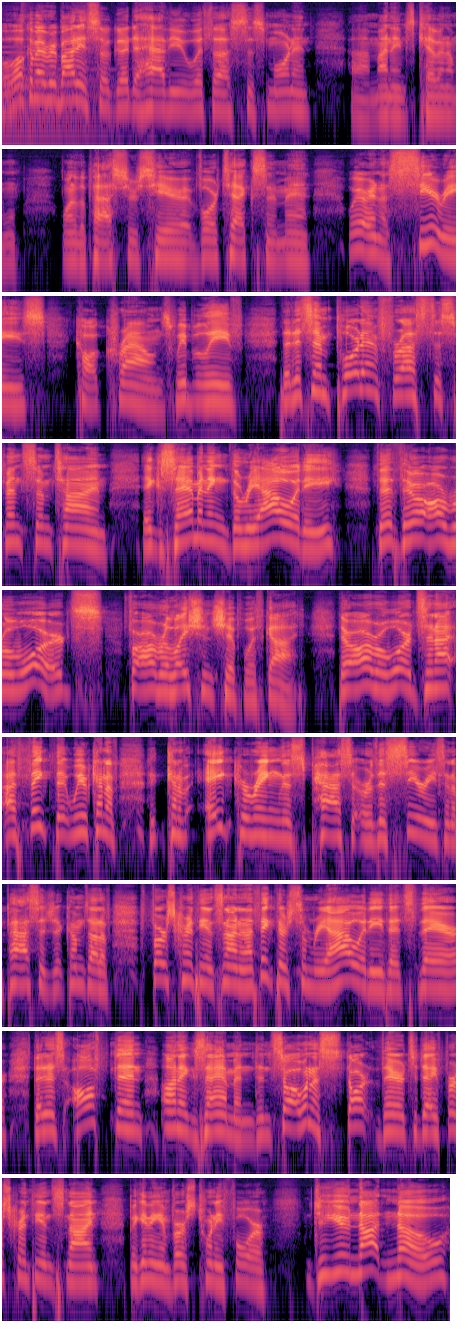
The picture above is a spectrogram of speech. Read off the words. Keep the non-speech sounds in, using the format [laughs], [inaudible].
Well, welcome everybody. It's so good to have you with us this morning. Uh, my name's Kevin. I'm one of the pastors here at Vortex, and man, we're in a series called Crowns. We believe that it's important for us to spend some time examining the reality that there are rewards for our relationship with God. There are rewards, and I, I think that we're kind of kind of anchoring this passage or this series in a passage that comes out of 1 Corinthians 9. And I think there's some reality that's there that is often unexamined. And so I want to start there today, 1 Corinthians 9, beginning in verse 24. Do you not know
